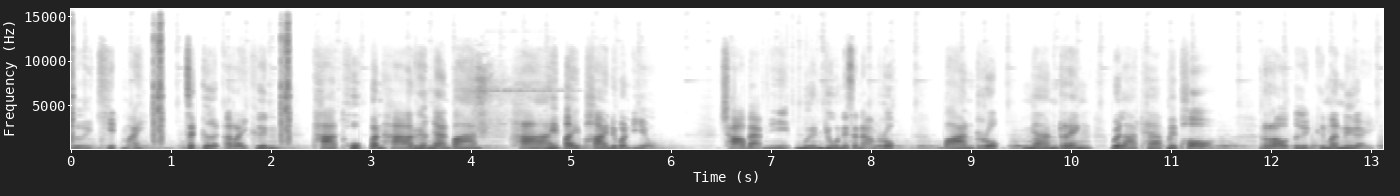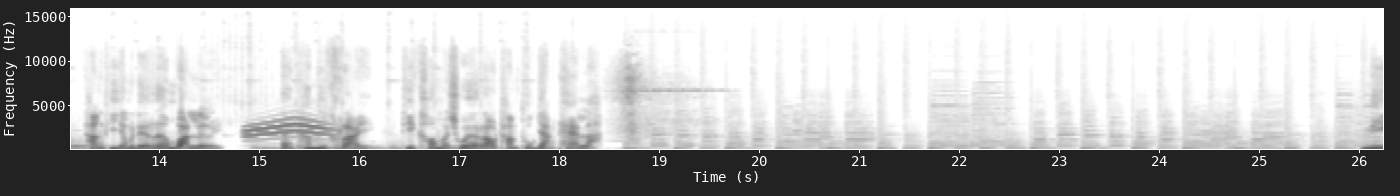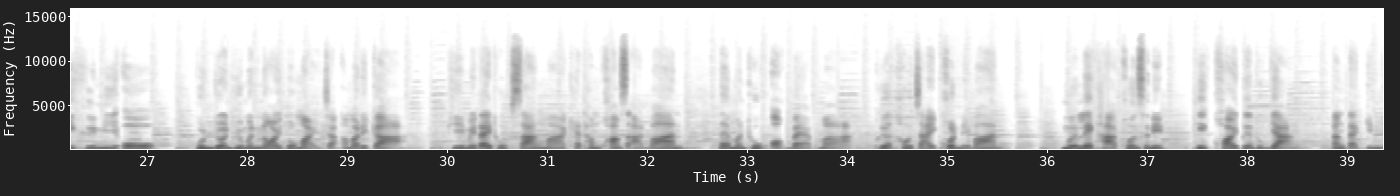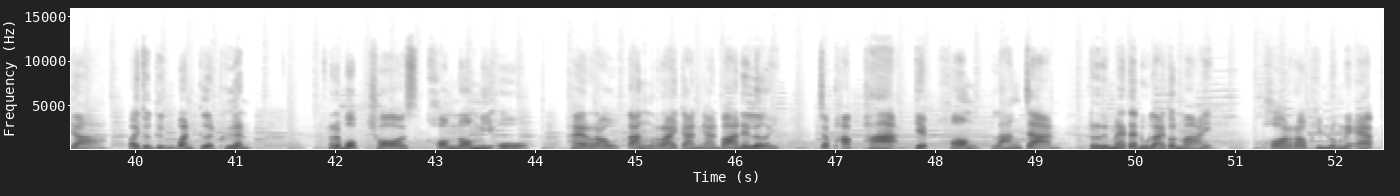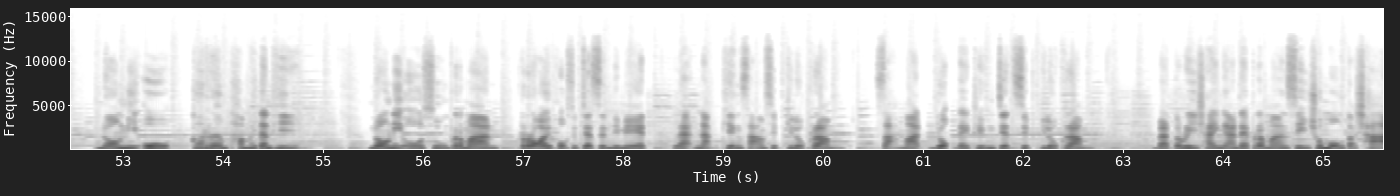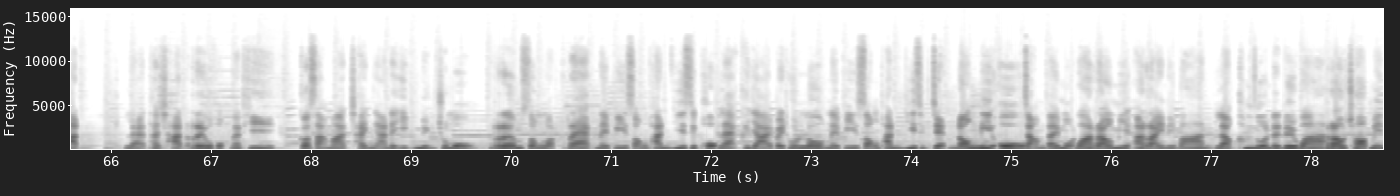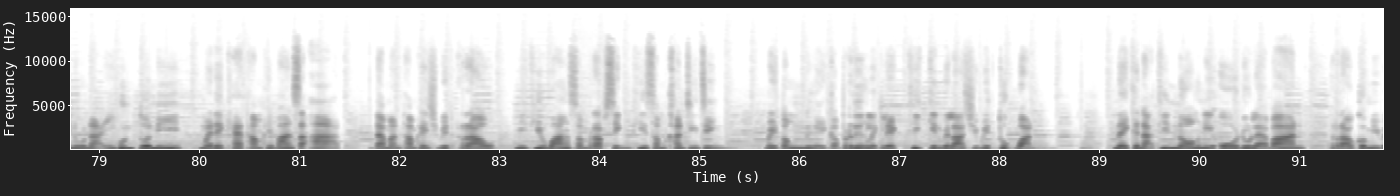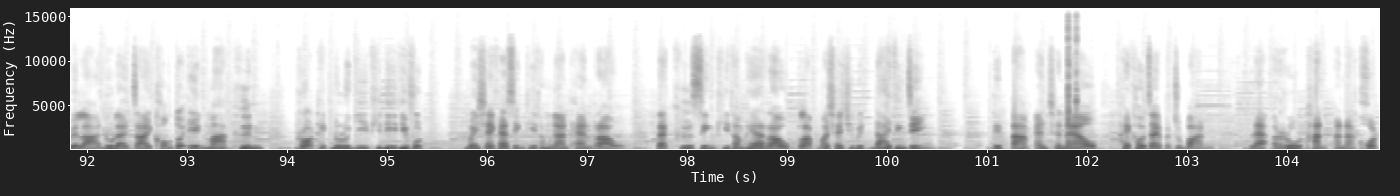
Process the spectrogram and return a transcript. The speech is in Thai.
คยคิดไหม จะเกิดอะไรขึ้น ถ้าทุกปัญหาเรื่องงานบ้าน หายไปภายในวันเดียว เช้าแบบนี้เหมือนอยู่ในสนามรบ บ้านรก งานเร่ง เวลาแทบไม่พอ เราตื่นขึ้นมาเหนื่อย ทั้งที่ยังไม่ได้เริ่มวันเลย แต่ถ้ามีใครที่เข้ามาช่วยเราทำทุกอย่างแทนล่ะนี่คือ Neo หุ่นยนต์ฮิวแมนนอยตัวใหม่จากอเมริกา ที่ไม่ได้ถูกสร้างมาแค่ทำความสะอาดบ้าน แต่มันถูกออกแบบมาเพื่อเข้าใจคนในบ้าน เหมือนเลขาคนสนิทที่คอยเตือนทุกอย่าง ตั้งแต่กินยาไปจนถึงวันเกิดเพื่อน ระบบชอสของน้อง Neo ให้เราตั้งรายการงานบ้านได้เลย จะพับผ้า เก็บห้อง ล้างจาน หรือแม้แต่ดูลายต้นไม้ พอเราพิมพ์ลงในแอป น้อง Neo ก็เริ่มทำให้ทันที น้องนีโอสูงประมาณ 167 เซนติเมตร และหนักเพียง 30 กิโลกรัม สามารถยกได้ถึง 70 กิโลกรัม แบตเตอรี่ใช้งานได้ประมาณ 4 ชั่วโมงต่อชาร์จ และถ้าชาร์จเร็ว 6 นาที ก็สามารถใช้งานได้อีก 1 ชั่วโมง เริ่มส่งหลอดแรกในปี 2026 และขยายไปทั่วโลกในปี 2027 น้องนีโอจำได้หมดว่าเรามีอะไรในบ้าน แล้วคำนวณได้ด้วยว่าเราชอบเมนูไหนหุ่นตัวนี้ไม่ได้แค่ทำให้บ้านสะอาดแต่มันทำให้ชีวิตเรามีที่ว่างสำหรับสิ่งที่สำคัญจริง ๆ ไม่ต้องเหนื่อยกับเรื่องเล็กๆ ที่กินเวลาชีวิตทุกวัน ในขณะที่น้องนีโอดูแลบ้าน เราก็มีเวลาดูแลใจของตัวเองมากขึ้น เพราะเทคโนโลยีที่ดีที่สุด ไม่ใช่แค่สิ่งที่ทำงานแทนเรา แต่คือสิ่งที่ทำให้เรากลับมาใช้ชีวิตได้จริง ๆ ติดตามแอนชาแนลให้เข้าใจปัจจุบัน และรู้ทันอนาคต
